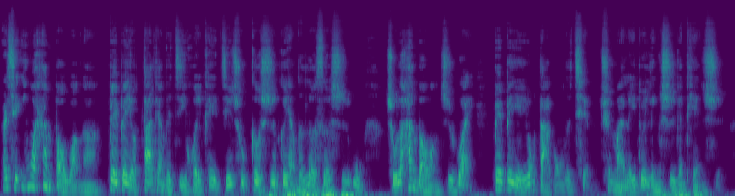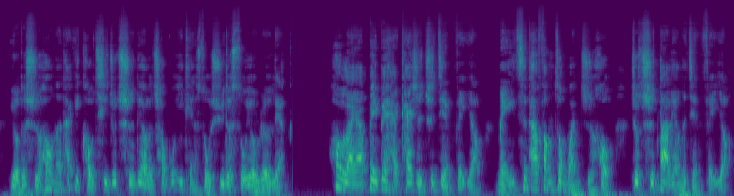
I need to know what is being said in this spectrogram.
而且因为汉堡王啊，贝贝有大量的机会可以接触各式各样的垃圾食物。除了汉堡王之外，贝贝也用打工的钱去买了一堆零食跟甜食，有的时候呢，他一口气就吃掉了超过一天所需的所有热量。后来啊，贝贝还开始吃减肥药，每一次他放纵完之后，就吃大量的减肥药。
